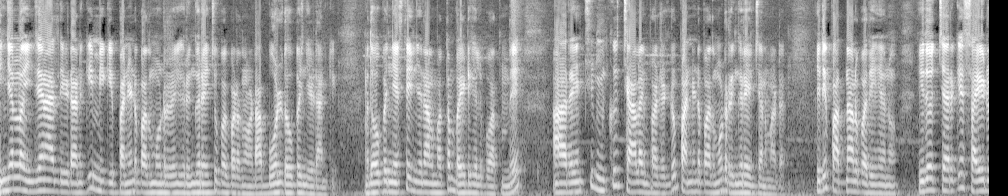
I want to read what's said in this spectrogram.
ఇంజన్లో ఇంజన్ ఆయిల్ తీయడానికి మీకు ఈ పన్నెండు పదమూడు రింగ్ రేంజ్ ఉపయోగపడుతుంది అనమాట ఆ బోల్ట్ ఓపెన్ చేయడానికి. అది ఓపెన్ చేస్తే ఇంజన్ ఆయిల్ మొత్తం బయటికి వెళ్ళిపోతుంది. ఆ రేంజ్ మీకు చాలా ఇంపార్టెంట్ పన్నెండు పదమూడు రింగ్ రేంజ్ అనమాట ఇది పద్నాలుగు పదిహేను. ఇది వచ్చరికి సైడ్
